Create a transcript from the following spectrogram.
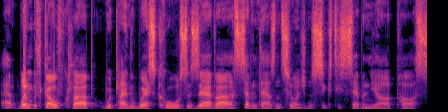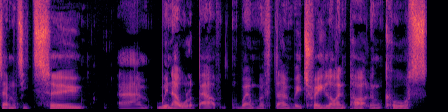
Uh, Wentworth Golf Club, we're playing the West Course as ever, 7,267 yard par 72. Um, we know all about Wentworth, don't we? Tree line Parkland course.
